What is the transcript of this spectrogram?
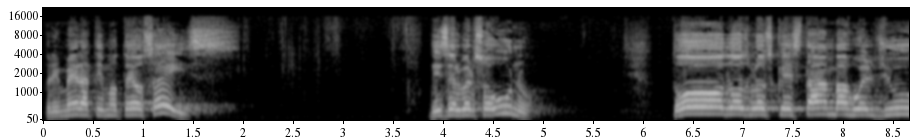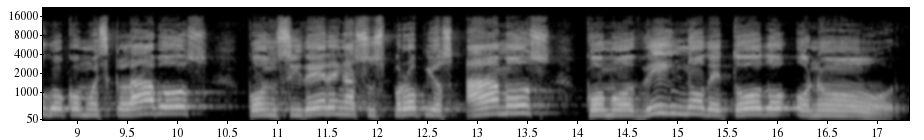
Primera Timoteo 6. Dice el verso 1. Todos los que están bajo el yugo como esclavos consideren a sus propios amos como digno de todo honor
